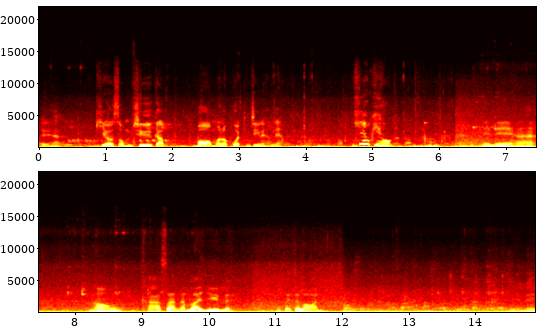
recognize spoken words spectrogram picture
เลยนะฮะ เขียวสมชื่อกับบ่อมรกตจริงๆนะครับเนี่ย เขียวเขียวนี่นี่ฮะ น้องขาสั่นน้ำลายยืดเลยสงสัยจะร้อน นี่นี่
